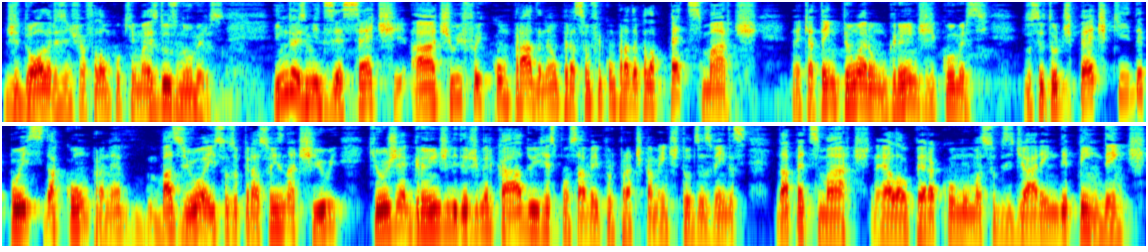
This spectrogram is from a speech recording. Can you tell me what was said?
de dólares. A gente vai falar um pouquinho mais dos números. Em 2017, a Chewy foi comprada, né? a operação foi comprada pela PetSmart, né? que até então era um grande e-commerce do setor de pet que depois da compra, né, baseou aí suas operações na Chewy, que hoje é grande líder de mercado e responsável aí por praticamente todas as vendas da PetSmart. Né? Ela opera como uma subsidiária independente.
